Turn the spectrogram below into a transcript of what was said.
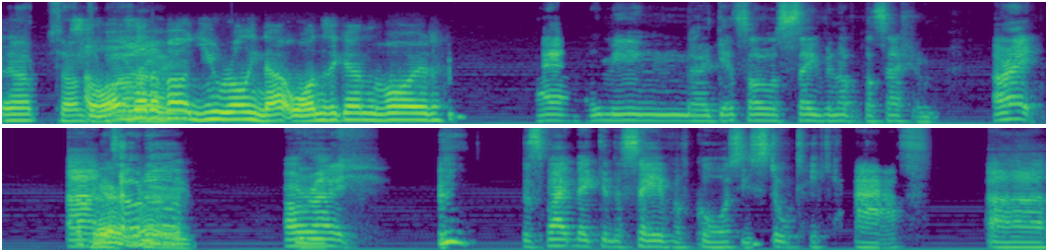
yep, sounds So what was that about you rolling that ones again, Void? I, I mean, I guess I was saving up for session. All right, uh, Okay, Toto. okay. All right. Despite making the save, of course, you still take half. Uh,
